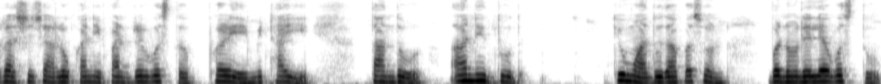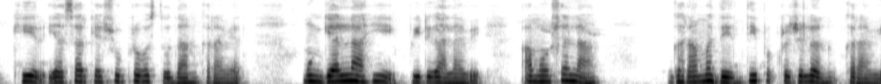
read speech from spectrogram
राशीच्या लोकांनी पांढरे वस्त्र फळे मिठाई तांदूळ आणि दूध किंवा दुधापासून बनवलेल्या वस्तू खीर यासारख्या शुभ्र वस्तू दान कराव्यात. मुंग्यांनाही पीठ घालावे. अमावश्याला घरामध्ये दीप प्रज्वलन करावे.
